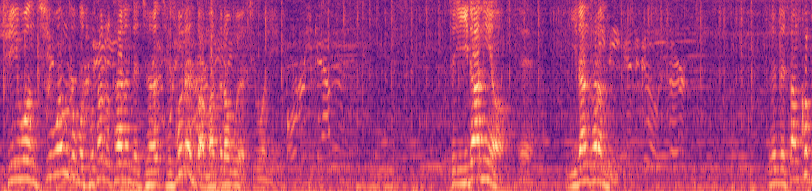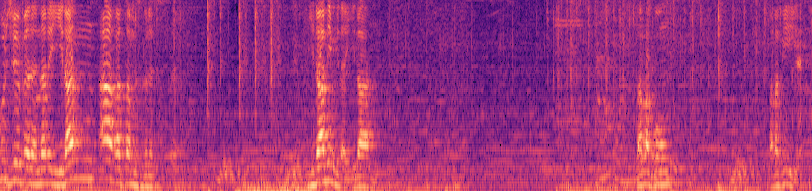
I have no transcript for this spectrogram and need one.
G1, G1도 뭐 좋다 좋다 하는데 저, 제 손에는 또 안 맞더라고요, G1이. Orders, Captain. 저 이란이요. 예. 이란 sir. 그런데 쌍꺼풀 지으면 옛날에 이란 아 같다면서 그랬었어요. 이란입니다, 이란. 날라공. duty.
